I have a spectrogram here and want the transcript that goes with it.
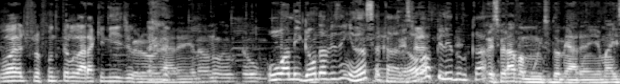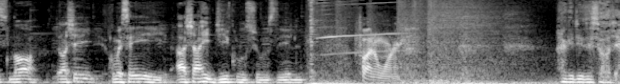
o ódio profundo pelo aracnídeo. Pelo Homem-Aranha. Não, não, eu, eu, O amigão da vizinhança, cara. eu Olha espero- o apelido do eu cara. esperava muito do Homem-Aranha, mas, nó, eu achei... Comecei a achar ridículo os filmes dele. Final warning. I could do this all day.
